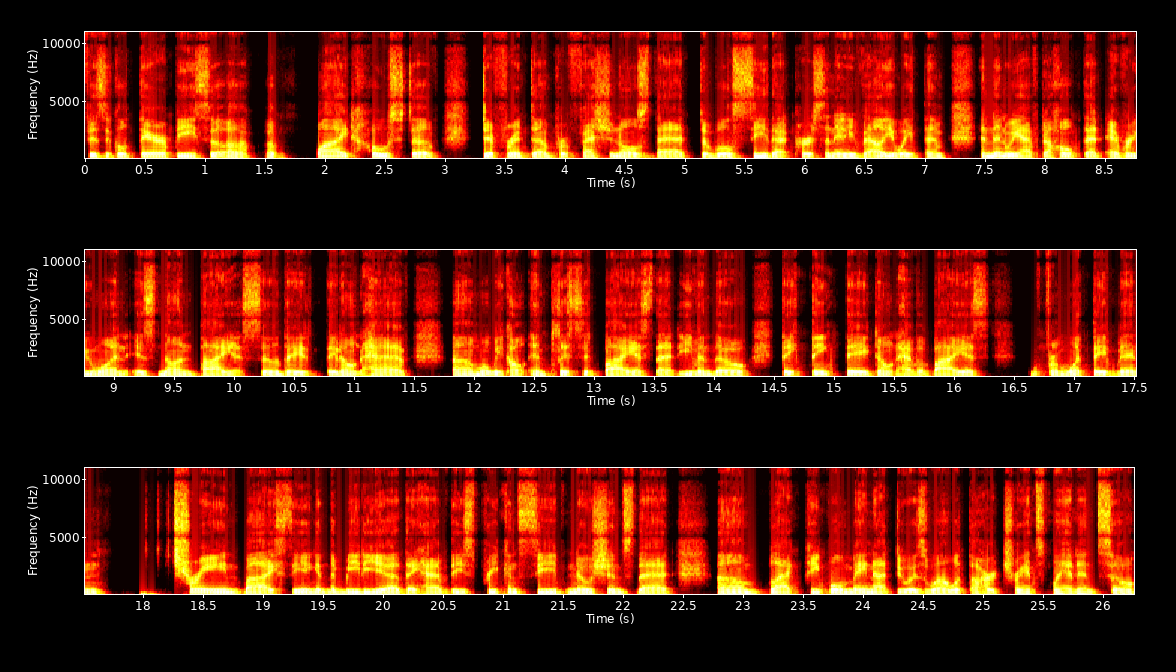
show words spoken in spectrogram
physical therapy. So uh, a wide host of different um, professionals that will see that person and evaluate them. And then we have to hope that everyone is non-biased. So they, they don't have um, what we call implicit bias, that even though they think they don't have a bias from what they've been trained by seeing in the media. They have these preconceived notions that um, Black people may not do as well with the heart transplant, and so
